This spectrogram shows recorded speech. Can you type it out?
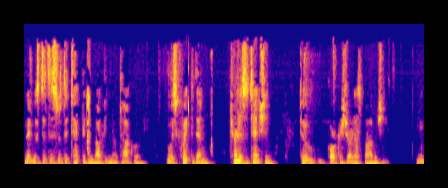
And it was that this was detected in Bhaktivinoda Thakur, who was quick to then turn his attention to Gaur Das Babaji. Hmm?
